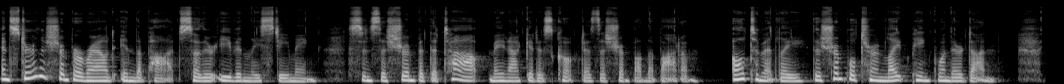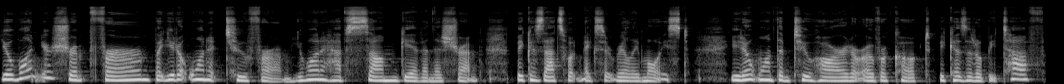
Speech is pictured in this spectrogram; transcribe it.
and stir the shrimp around in the pot so they're evenly steaming, since the shrimp at the top may not get as cooked as the shrimp on the bottom. Ultimately, the shrimp will turn light pink when they're done. You'll want your shrimp firm, but you don't want it too firm. You want to have some give in the shrimp because that's what makes it really moist. You don't want them too hard or overcooked because it'll be tough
